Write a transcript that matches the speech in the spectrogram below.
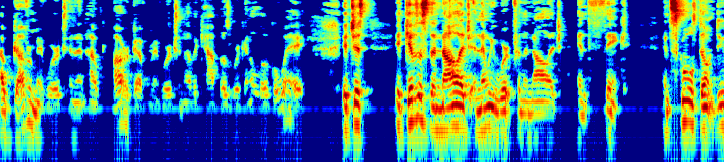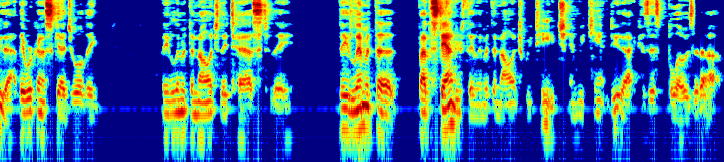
how government works and then how our government works and how the capitals work in a local way. It just it gives us the knowledge and then we work from the knowledge and think. And schools don't do that. They work on a schedule. They they limit the knowledge they test. They they limit the by the standards they limit the knowledge we teach, and we can't do that because this blows it up.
